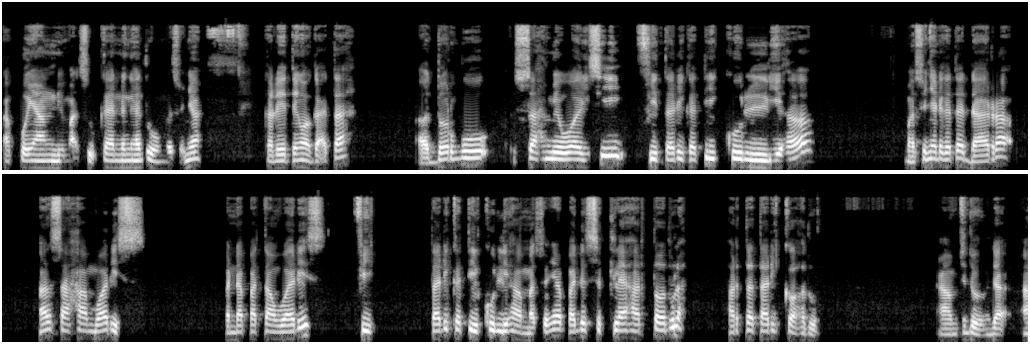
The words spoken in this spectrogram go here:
apa yang dimaksudkan dengan tu. Maksudnya kalau kita tengok kat atas uh, dorbu sahmi warisi fi tarikati kulliha. Maksudnya dia kata darab al saham waris. Pendapatan waris fi tarikati kulliha. Maksudnya pada sekalian harta tu lah. Harta tarikah tu. Ha, macam tu. Ha,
